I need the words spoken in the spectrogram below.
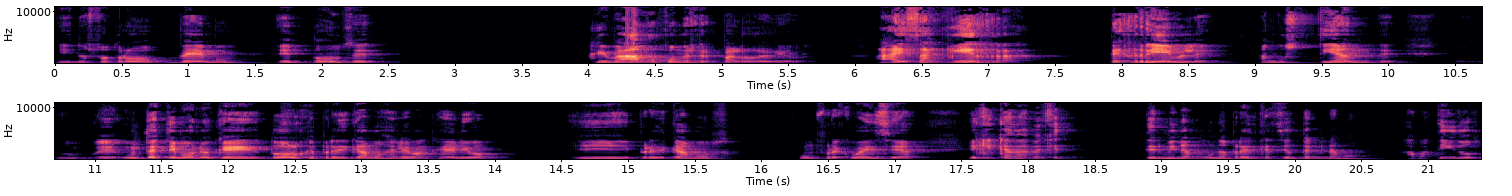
Y nosotros vemos entonces que vamos con el respaldo de Dios a esa guerra terrible, angustiante. Un testimonio que todos los que predicamos el Evangelio y predicamos con frecuencia es que cada vez que terminamos una predicación terminamos abatidos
